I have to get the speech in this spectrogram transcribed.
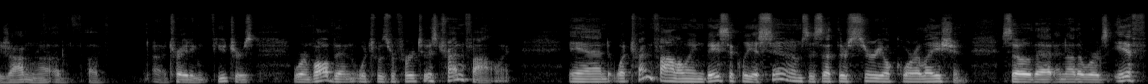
genre of, of uh, trading futures were involved in, which was referred to as trend following. And what trend following basically assumes is that there's serial correlation. So that, in other words, if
